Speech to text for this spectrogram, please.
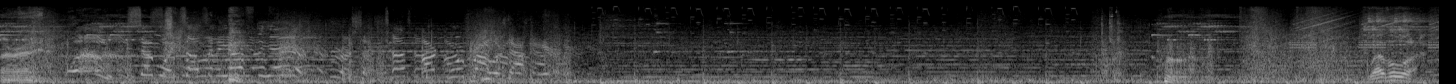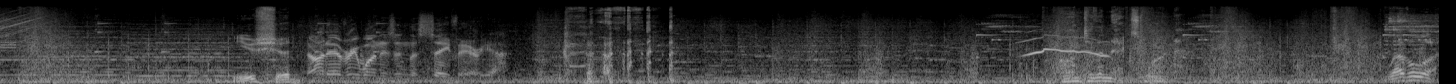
Alright. Whoa! Someone's already off the air! There are some tough hardcore brawlers out here! Huh. Level up. You should. Not everyone is in the safe area. On to the next one. Level up.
